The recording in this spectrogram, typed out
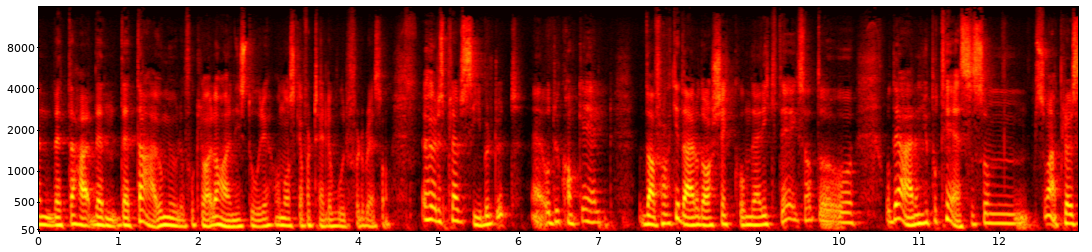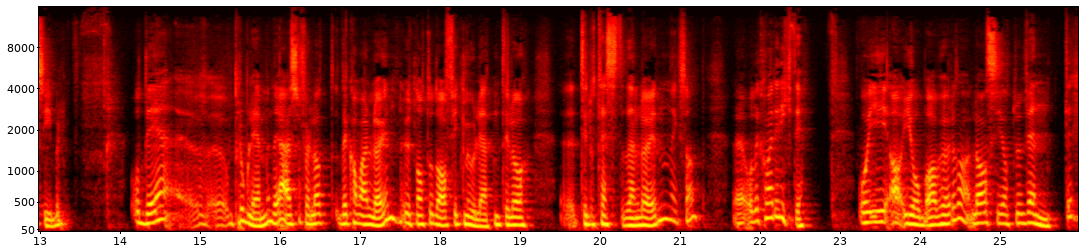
men dette, her, den, dette, er jo mulig å forklare. Det har en historie, og nå skal jeg fortelle hvorfor det ble sånn. Det høres plausibelt ut, eh, og du kan ikke helt Derfor er det ikke der og da sjekke om det er riktig. Og, og, og, det er en hypotese som, som er plausibel. Og det, eh, Problemet det er selvfølgelig at det kan være løgn, uten at du da fikk muligheten til å, til å teste den løgnen. ikke sant? Eh, og det kan være riktig. Og i jobbavhøret, da, la oss si at du venter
